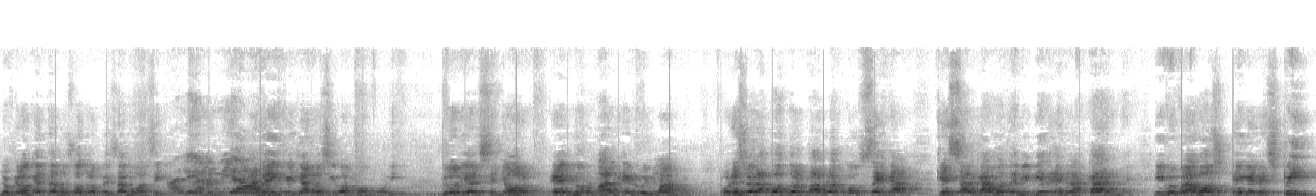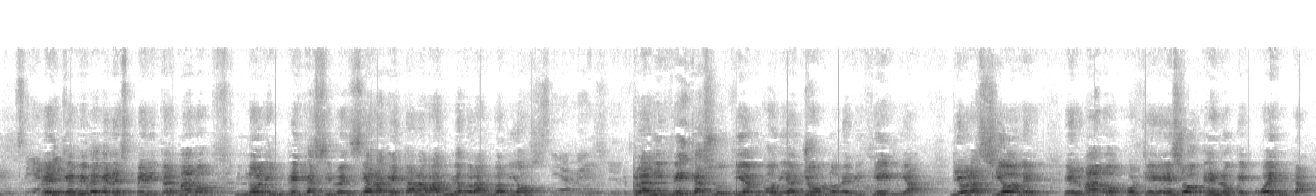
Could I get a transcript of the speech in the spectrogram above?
Yo creo que hasta nosotros pensamos así. Aleluya. Amén, que ya nos íbamos a morir. Gloria al Señor. Es normal en lo humano. Por eso el apóstol Pablo aconseja que salgamos de vivir en la carne y vivamos en el espíritu. Sí, el que vive en el espíritu, hermano, no le implica si lo encierra, que está alabando y adorando a Dios. Sí. Planifica su tiempo de ayuno, de vigilia, de oraciones, hermano, porque eso es lo que cuenta,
